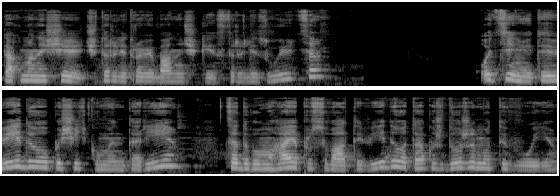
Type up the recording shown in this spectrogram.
Так, в мене ще 4 літрові баночки стерилізуються. Оцінюйте відео, пишіть коментарі. Це допомагає просувати відео, також дуже мотивує.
